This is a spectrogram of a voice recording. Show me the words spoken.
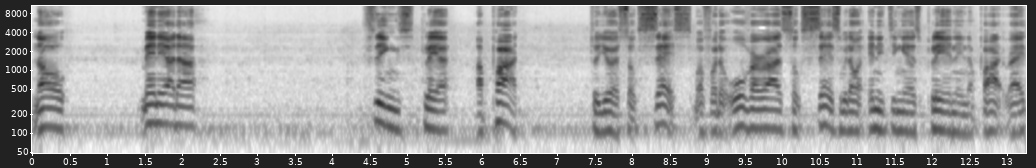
Now, many other things play a, a part to your success. But for the overall success without anything else playing in the part, right?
